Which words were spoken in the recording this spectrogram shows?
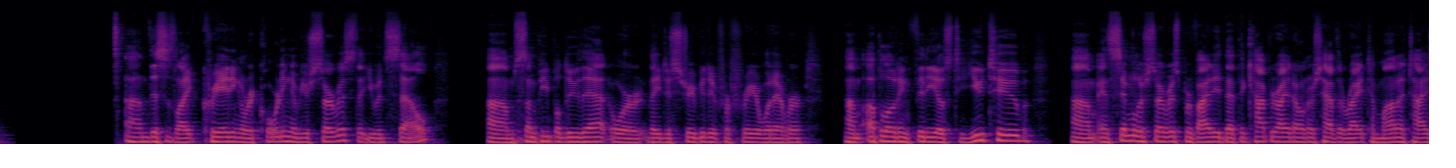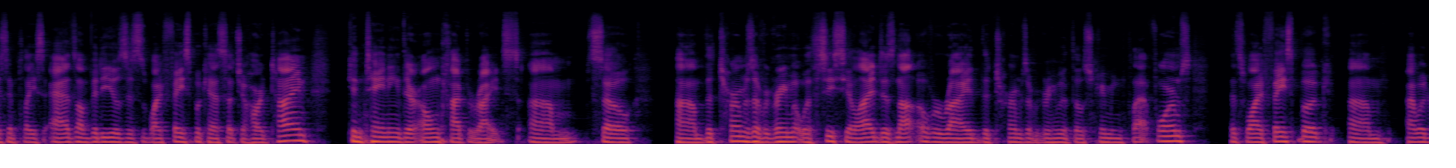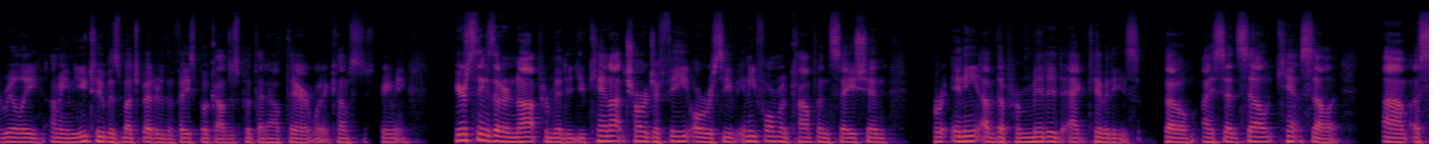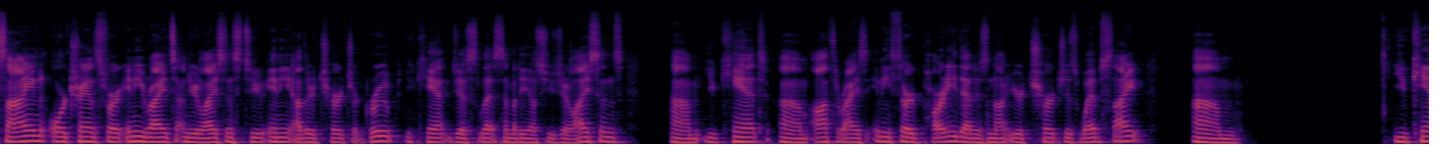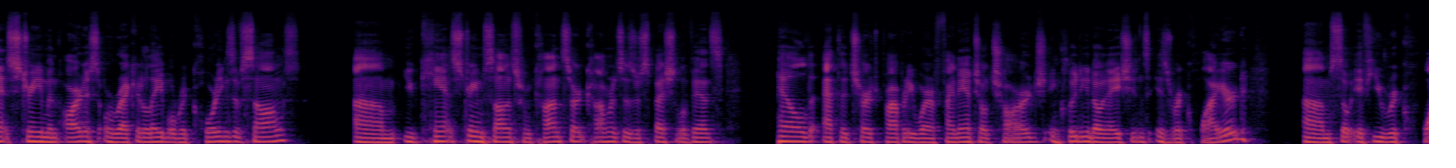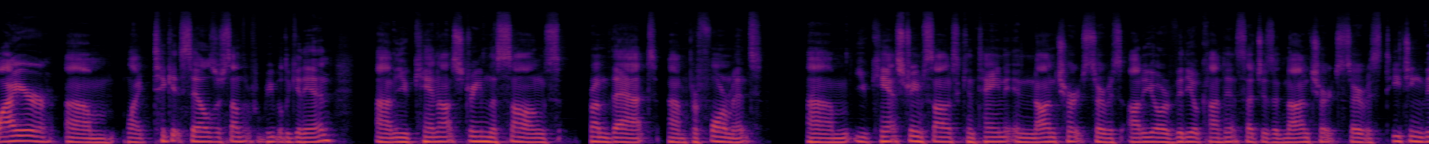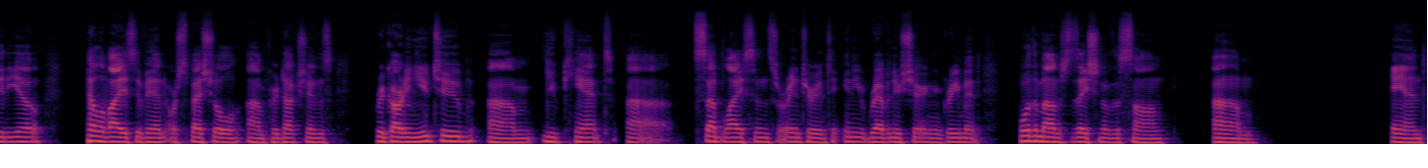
um, this is like creating a recording of your service that you would sell. Um, some people do that or they distribute it for free or whatever. Um, uploading videos to YouTube um, and similar service provided that the copyright owners have the right to monetize and place ads on videos. This is why Facebook has such a hard time containing their own copyrights. Um, so um, the terms of agreement with CCLI does not override the terms of agreement with those streaming platforms. That's why Facebook, um, I would really, I mean, YouTube is much better than Facebook. I'll just put that out there when it comes to streaming. Here's things that are not permitted. You cannot charge a fee or receive any form of compensation for any of the permitted activities. So I said sell, can't sell it. Um, assign or transfer any rights under your license to any other church or group. You can't just let somebody else use your license. Um, you can't um, authorize any third party that is not your church's website. Um, you can't stream an artist or record label recordings of songs. Um, you can't stream songs from concert, conferences, or special events held at the church property where a financial charge, including donations, is required. Um, so if you require um, like ticket sales or something for people to get in, um, you cannot stream the songs from that um, performance. Um, you can't stream songs contained in non-church service audio or video content, such as a non-church service teaching video, televised event, or special um, productions. Regarding YouTube, you can't uh, sub-license or enter into any revenue sharing agreement for the monetization of the song. Um, and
